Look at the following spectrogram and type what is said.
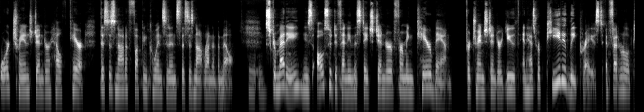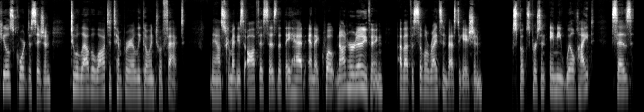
or transgender health care. This is not a fucking mm-hmm. coincidence. This is not run of the mill. Skrmetti is also defending the state's gender affirming care ban for transgender youth and has repeatedly praised a federal appeals court decision to allow the law to temporarily go into effect. Now, Skrmetti's office says that they had, and I quote, not heard anything about the civil rights investigation. Spokesperson Amy Wilhite says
